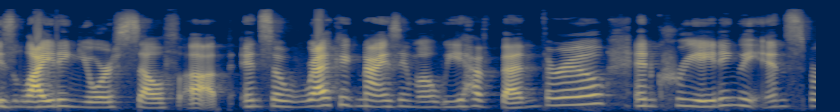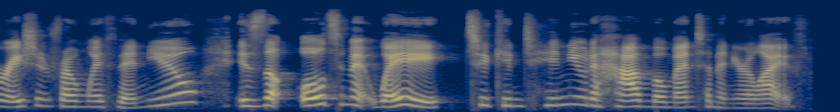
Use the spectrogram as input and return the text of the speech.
is lighting yourself up. And so recognizing what we have been through and creating the inspiration from within you is the ultimate way to continue to have momentum in your life.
